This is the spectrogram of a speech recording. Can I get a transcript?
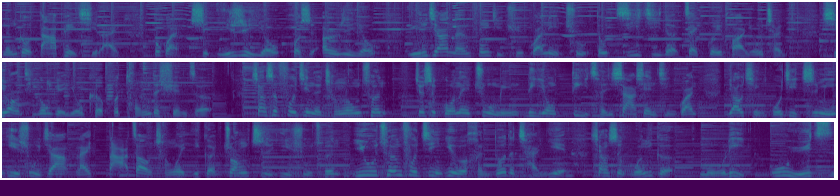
能够搭配起来。不管是一日游或是二日游，云嘉南风景区管理处都积极的在规划游程，希望提供给游客不同的选择。像是附近的成龙村，就是国内著名利用地层下陷景观，邀请国际知名艺术家来打造成为一个装置艺术村。义乌村附近又有很多的产业，像是文蛤、牡蛎、乌鱼子、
